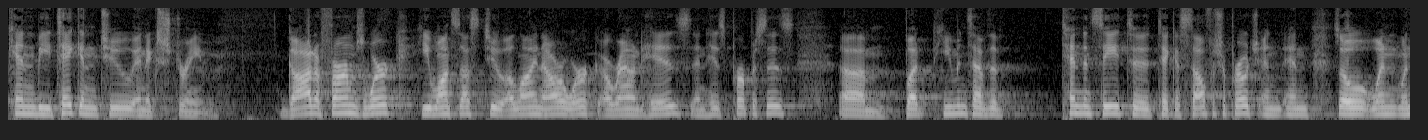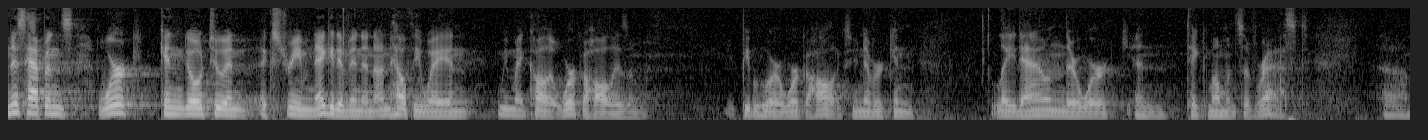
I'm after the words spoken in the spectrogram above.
can be taken to an extreme. God affirms work. He wants us to align our work around His and His purposes. Um, but humans have the tendency to take a selfish approach. And, and so when, when this happens, work can go to an extreme negative in an unhealthy way. And we might call it workaholism. People who are workaholics, who never can lay down their work and take moments of rest. Um,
